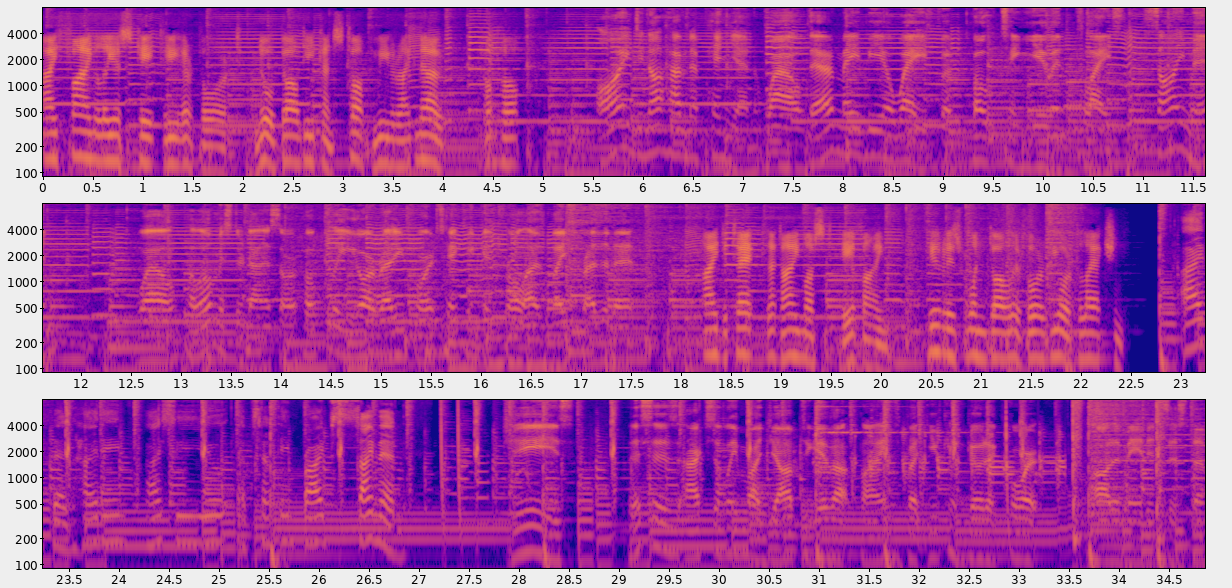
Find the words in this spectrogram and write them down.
I finally escaped the airport. Nobody can stop me right now. Hop hop. I do not have an opinion. Well, there may be a way for bolting you in place. Simon? Well, hello, Mr. Dinosaur. Hopefully you are ready for taking control as Vice President. I detect that I must pay a fine. Here is one dollar for your collection. I've been hiding. I see you accepting bribes, Simon. Jeez, this is actually my job to give out fines, but you can go to court. Automated system.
